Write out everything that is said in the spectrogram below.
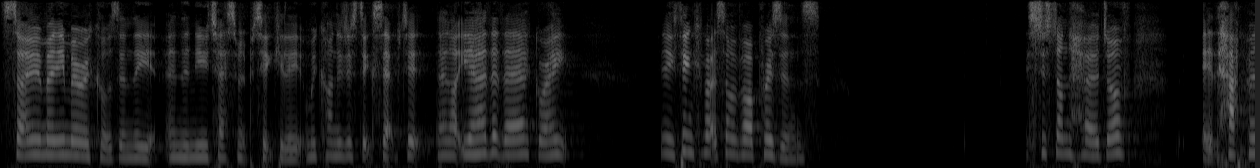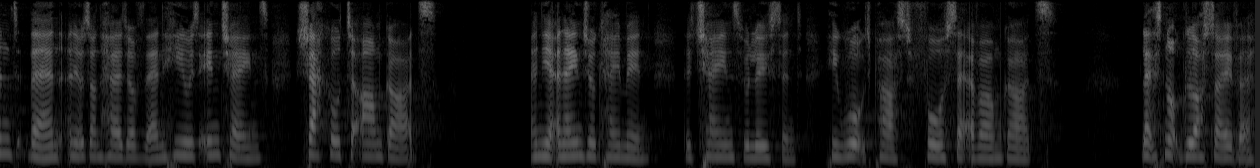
so many miracles in the, in the New Testament, particularly, and we kind of just accept it. They're like, yeah, they're there, great. You know, you think about some of our prisons, it's just unheard of. It happened then, and it was unheard of then. He was in chains, shackled to armed guards. And yet an angel came in. The chains were loosened. He walked past four set of armed guards. Let's not gloss over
